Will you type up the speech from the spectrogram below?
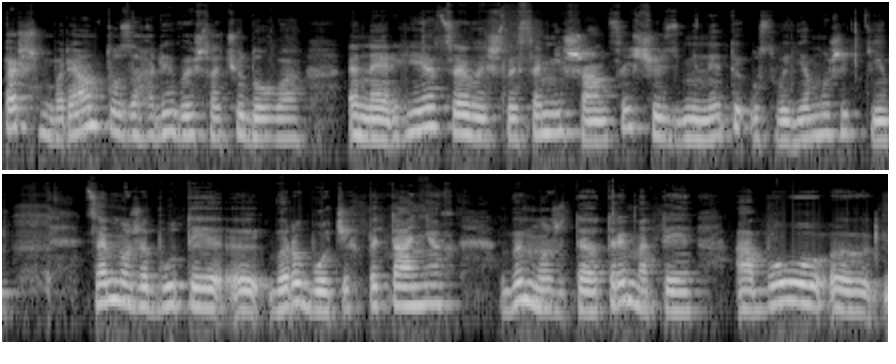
Першим варіанту взагалі вийшла чудова енергія. Це вийшли самі шанси щось змінити у своєму житті. Це може бути е, в робочих питаннях. Ви можете отримати або е,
